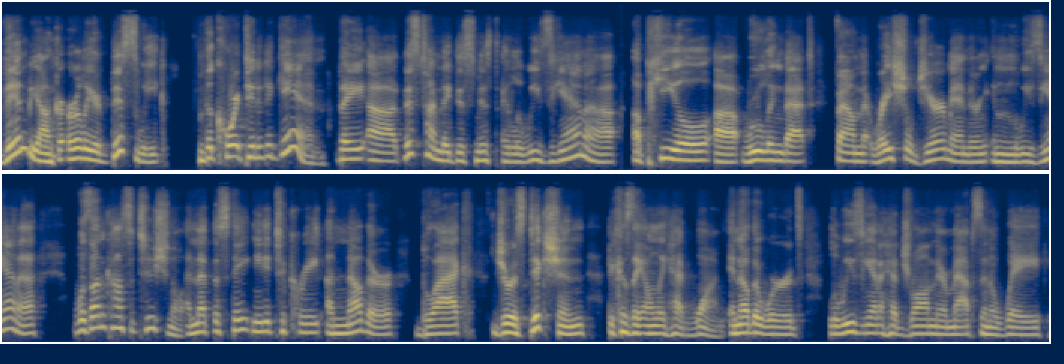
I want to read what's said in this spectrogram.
Then, Bianca, earlier this week, the court did it again. They uh, this time they dismissed a Louisiana appeal uh, ruling that found that racial gerrymandering in Louisiana was unconstitutional and that the state needed to create another Black jurisdiction because they only had one. In other words, Louisiana had drawn their maps in a way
